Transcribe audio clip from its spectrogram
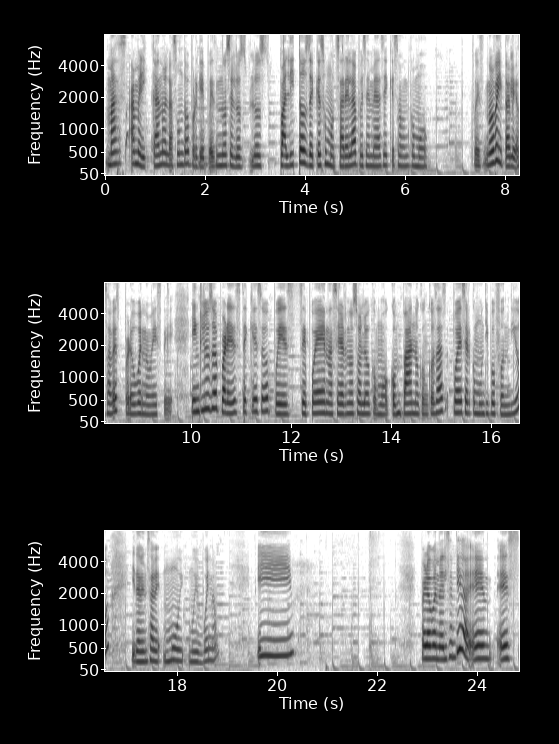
más americano el asunto, porque pues no sé, los, los palitos de queso mozzarella, pues se me hace que son como pues no de Italia, ¿sabes? Pero bueno, este, incluso para este queso, pues se pueden hacer no solo como con pan o con cosas, puede ser como un tipo fondue y también sabe muy, muy bueno. Y... Pero bueno, el sentido es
